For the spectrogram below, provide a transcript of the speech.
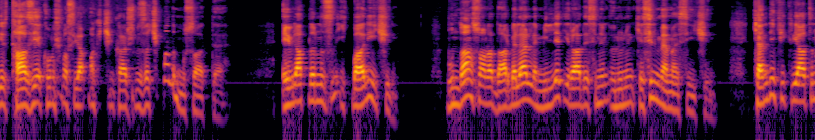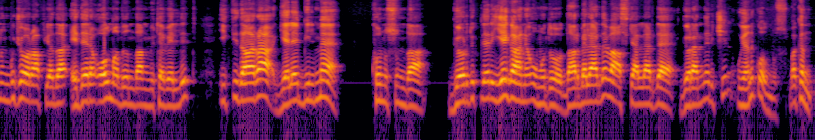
bir taziye konuşması yapmak için karşınıza çıkmadım bu saatte. Evlatlarınızın ikbali için, bundan sonra darbelerle millet iradesinin önünün kesilmemesi için, kendi fikriyatının bu coğrafyada edere olmadığından mütevellit, iktidara gelebilme konusunda gördükleri yegane umudu darbelerde ve askerlerde görenler için uyanık olunuz. Bakın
